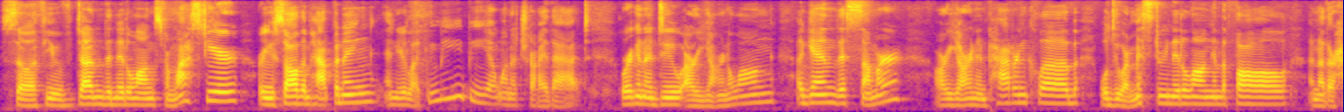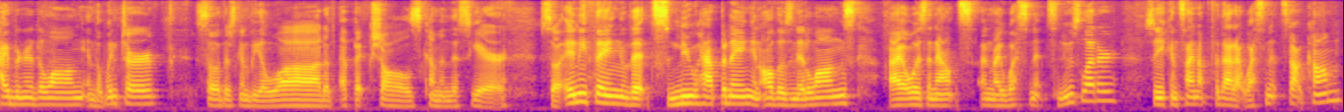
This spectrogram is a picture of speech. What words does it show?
So if you've done the knit-alongs from last year or you saw them happening and you're like, maybe I want to try that, we're going to do our yarn-along again this summer our Yarn and Pattern Club. We'll do our Mystery Knit Along in the fall, another Hiberknitalong in the winter. So there's going to be a lot of epic shawls coming this year. So anything that's new happening in all those knit alongs, I always announce in my Westknits newsletter. So you can sign up for that at westknits.com.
